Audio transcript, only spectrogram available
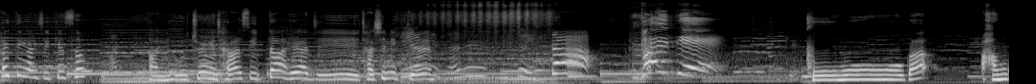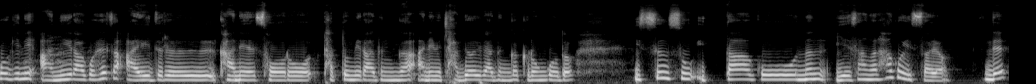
화이팅 할 수 있겠어? 아니 우리 주영이 잘할 수 있다 해야지 자신 있게. 잘할 수 있다 파이팅 부모가 한국인이 아니라고 해서 아이들을 간에 서로 다툼이라든가 아니면 차별이라든가 그런 것도 있을 수 있다고는 예상을 하고 있어요. 근데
